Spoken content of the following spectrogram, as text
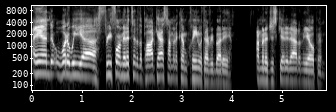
And what are we? Uh, three, four minutes into the podcast, I'm going to come clean with everybody. I'm going to just get it out in the open.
